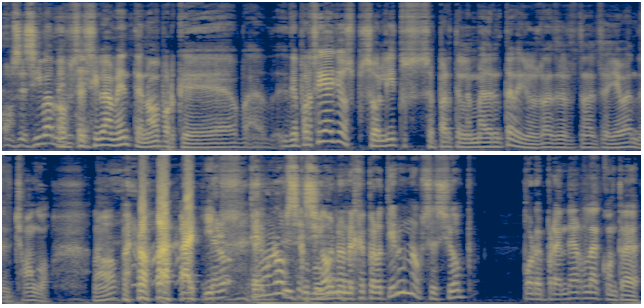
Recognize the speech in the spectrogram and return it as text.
obsesivamente. obsesivamente, ¿no? Porque eh, de por sí ellos solitos se parten la madre entera, ellos se llevan del chongo, ¿no? Pero, ahí, Pero tiene una obsesión. buen ONG, pero tiene una obsesión por emprenderla contra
